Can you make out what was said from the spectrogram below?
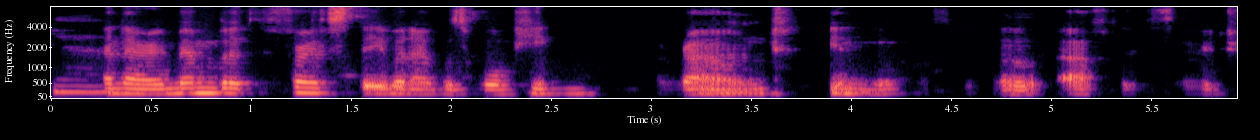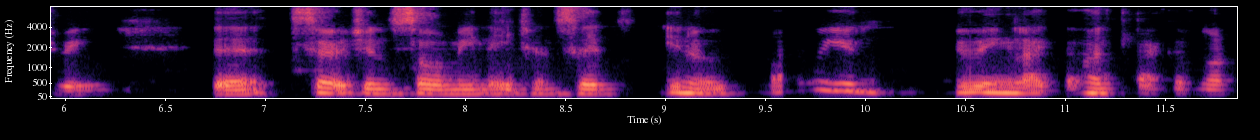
Yeah. And I remember the first day when I was walking around in the hospital after the surgery, the surgeon saw me later and said, You know, why were you doing like the hunchback of Notre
